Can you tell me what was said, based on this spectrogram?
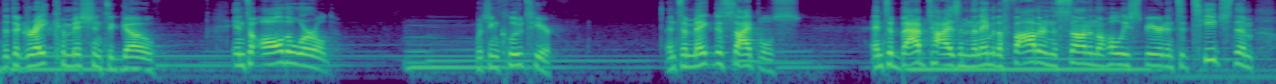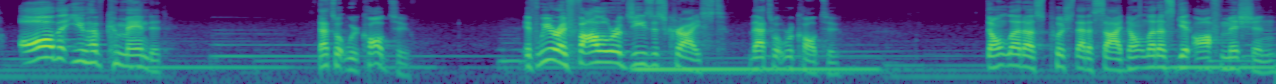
that the Great Commission to go into all the world, which includes here, and to make disciples and to baptize them in the name of the Father and the Son and the Holy Spirit and to teach them all that you have commanded. That's what we're called to. If we are a follower of Jesus Christ, that's what we're called to. Don't let us push that aside. Don't let us get off mission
